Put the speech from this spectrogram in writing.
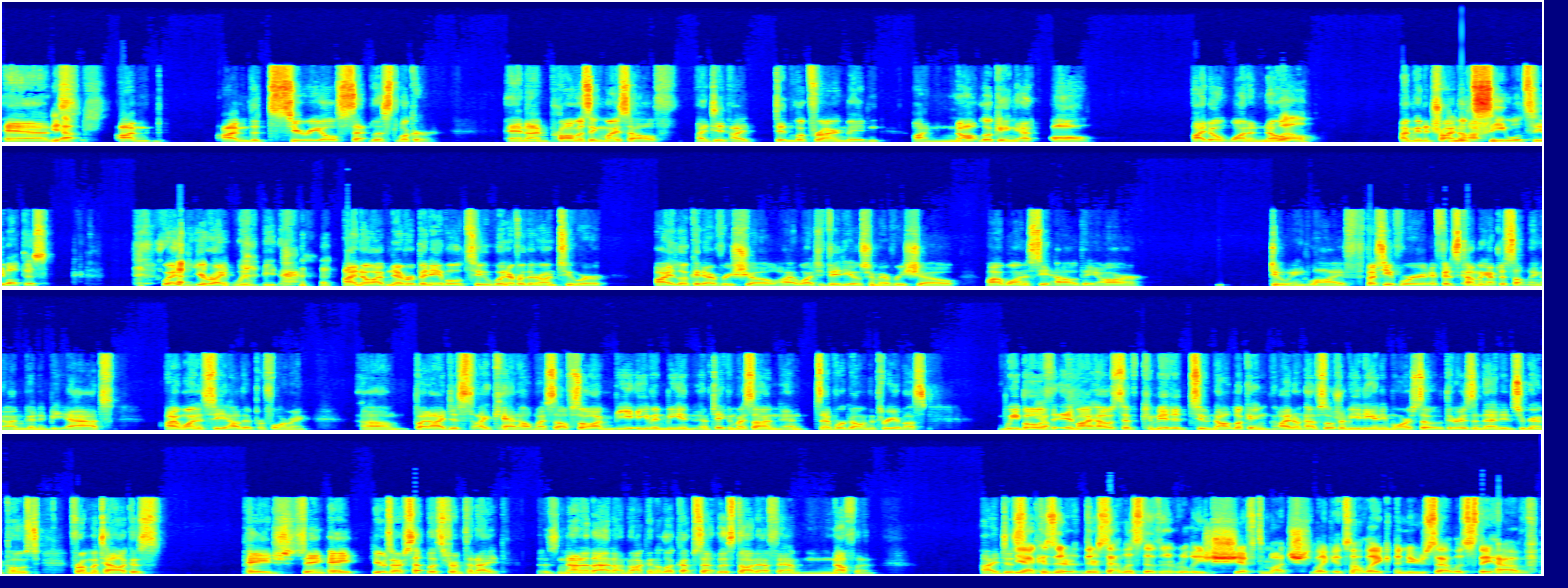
and Yeah. I'm I'm the serial set list looker, and I'm promising myself I didn't I didn't look for Iron Maiden. I'm not looking at all. I don't want to know. Well, I'm going to try we'll not. see. We'll see about this. Well, you're right. We, I know I've never been able to. Whenever they're on tour, I look at every show. I watch videos from every show. I want to see how they are doing live, especially if we're if it's coming up to something I'm going to be at. I want to see how they're performing. Um, but I just I can't help myself. So I'm even me and I'm taking my son and said we're going the three of us. We both Yep. in my house have committed to not looking. I don't have social media anymore, so there isn't that Instagram post from Metallica's page saying, "Hey, here's our set list from tonight." There's none of that. I'm not going to look up setlist.fm. Nothing. I just Yeah, because their their set list doesn't really shift much. Like it's not like a new set list. They have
